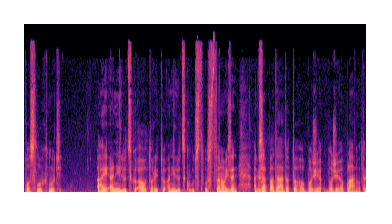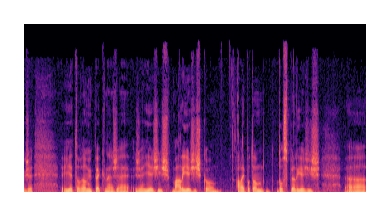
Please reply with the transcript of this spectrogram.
posluchnúť aj, ani ľudskú autoritu, ani ľudskú ustanovizeň, ak zapadá do toho Božieho, Božieho plánu. Takže je to veľmi pekné, že, že Ježiš, malý Ježiško, ale potom dospelý Ježiš eh,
